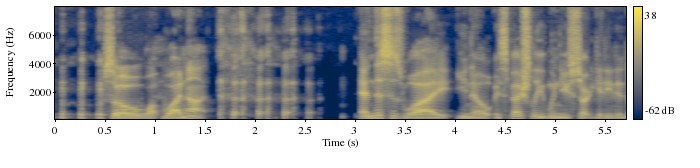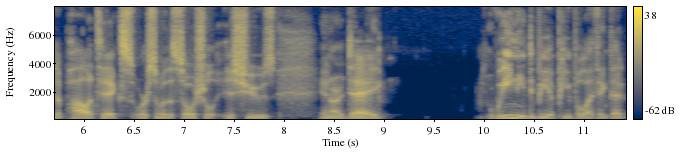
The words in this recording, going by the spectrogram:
so wh- why not? And this is why, you know, especially when you start getting into politics or some of the social issues in our day, we need to be a people, I think, that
